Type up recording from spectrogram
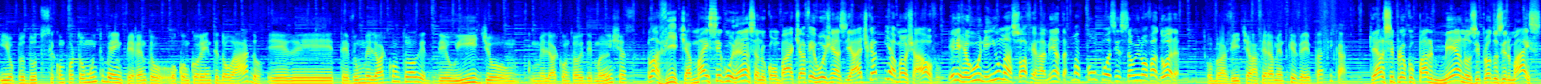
E o produto se comportou muito bem perante o, o concorrente do lado. Ele teve um melhor controle de vídeo, um melhor controle de manchas. Blavit, a mais segurança no combate à ferrugem asiática e à mancha-alvo. Ele reúne em uma só ferramenta uma composição inovadora. O Blavit é uma ferramenta que veio para ficar. Quer se preocupar menos e produzir mais?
